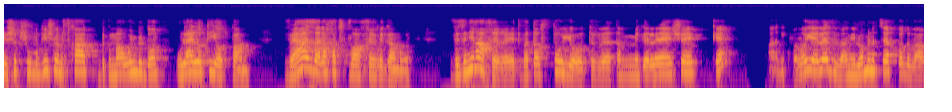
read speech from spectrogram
ושכשהוא מגיש למשחק בגמר ווימבלדון, אולי לא תהיה עוד פעם. ואז הלחץ כבר אחר לגמרי. וזה נראה אחרת, ואתה עושה טעויות, ואתה מגלה שכן, אני כבר לא ילד ואני לא מנצח כל דבר.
